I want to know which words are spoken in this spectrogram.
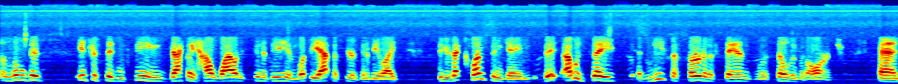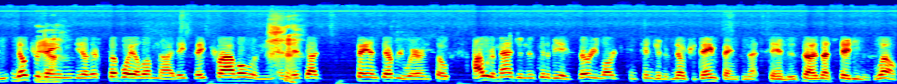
a little bit interested in seeing exactly how wild it's going to be and what the atmosphere is going to be like. Because that Clemson game, I would say at least a third of the stands were filled with orange. And Notre yeah. Dame, you know, they're Subway alumni. They they travel and, and they've got fans everywhere. And so I would imagine there's going to be a very large contingent of Notre Dame fans in that stand, uh, that stadium as well.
